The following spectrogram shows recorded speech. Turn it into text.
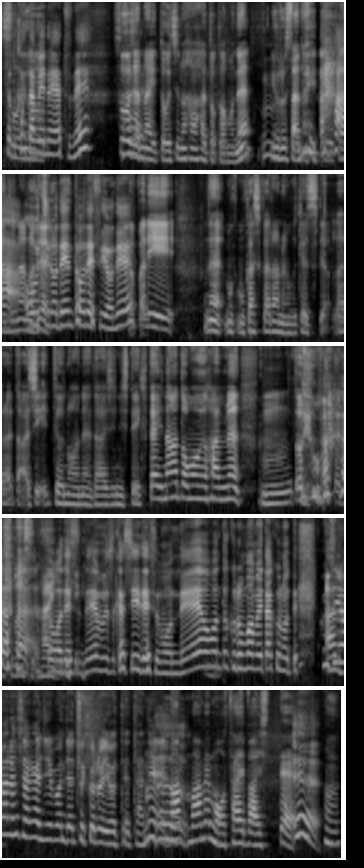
ちょっと固めのやつね。そうじゃないとうちの母とかもね、許さないっていう感じなおので家の伝統ですよやっね。ぱりねむ昔からの受け継がれた味っていうのをね大事にしていきたいなと思う反面うーんと思ったりします。はい、そうですね。難しいですもんね。本当黒豆炊くのって。藤原さんが自分で作る言ってたね。ま、豆も栽培して、ええうん、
